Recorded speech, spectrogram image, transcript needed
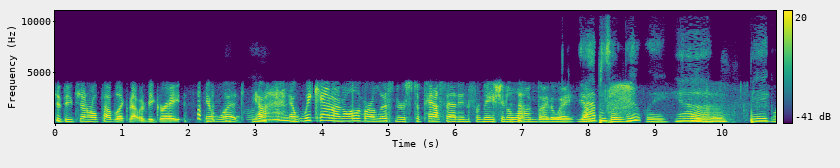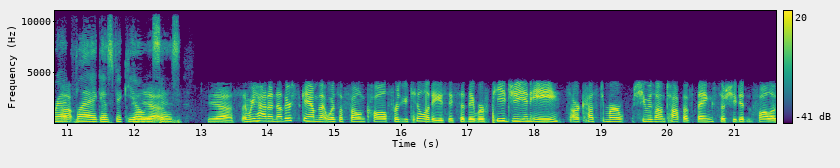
to the general public, that would be great. it would, yeah. And we count on all of our listeners to pass that information along, by the way. Yeah. Absolutely. Yeah. Mm-hmm. Big red uh, flag, as Vicki always yes. says. Yes, and we had another scam that was a phone call for utilities. They said they were PG&E. Our customer, she was on top of things, so she didn't follow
